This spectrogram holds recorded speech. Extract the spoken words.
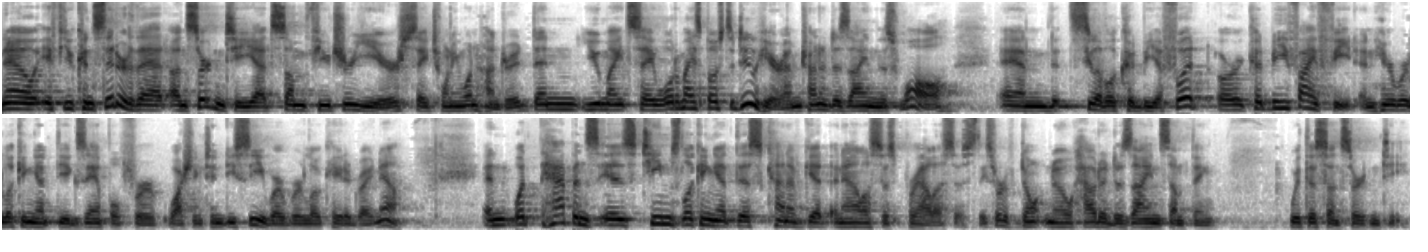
Now, if you consider that uncertainty at some future year, say 2100, then you might say, what am I supposed to do here? I'm trying to design this wall, and sea level could be a foot or it could be five feet. And here we're looking at the example for Washington, D.C., where we're located right now. And what happens is teams looking at this kind of get analysis paralysis. They sort of don't know how to design something with this uncertainty.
